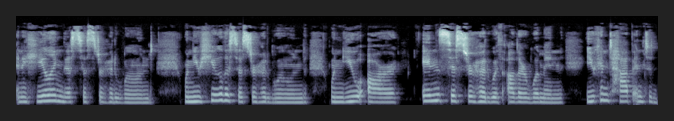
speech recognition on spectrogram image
in healing this sisterhood wound. When you heal the sisterhood wound, when you are in sisterhood with other women, you can tap into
